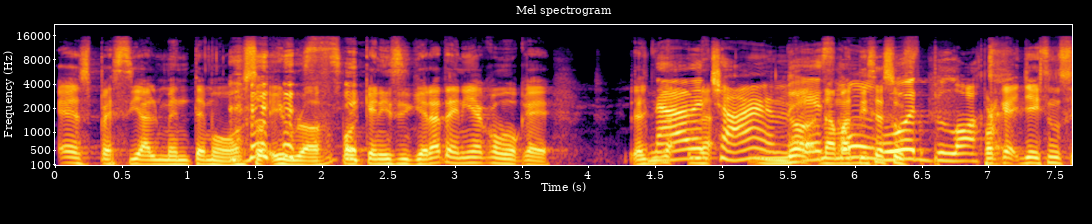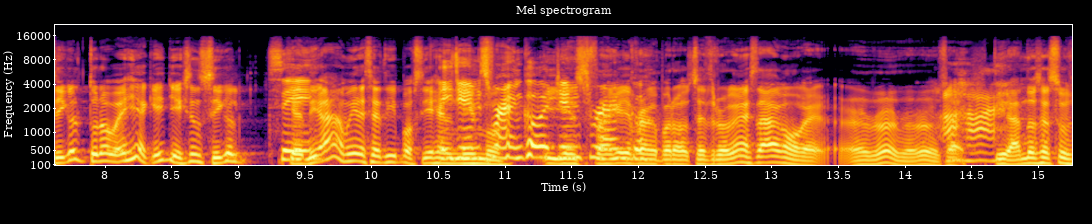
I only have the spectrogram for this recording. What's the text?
especialmente mohoso y rough, porque ni siquiera tenía como que. Él Nada de charm, No, es nada más un dice su- wood block. Porque Jason Segel, tú lo ves y aquí Jason Segel. Sí. Que ah, mira ese tipo, sí es Y el James mismo. Franco Y James Franco. Pero Seth Rogen estaba como que. o sea, tirándose sus,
